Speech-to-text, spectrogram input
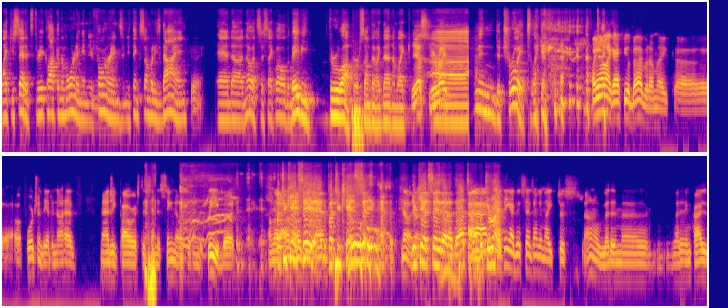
like you said, it's three o'clock in the morning and your phone rings and you think somebody's dying. Okay. And uh, no, it's just like, well, the baby threw up or something like that. And I'm like, yes, you're right. Uh, I'm in Detroit. Like, you know, like I feel bad, but I'm like, uh, fortunately, I did not have magic powers to send a signal to him to sleep. But I'm like, but you can't say that. But you can't say that. No, you no, can't say that at that time. I, but you're right. I think I just said something like, just I don't know, let him uh, let him cry.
